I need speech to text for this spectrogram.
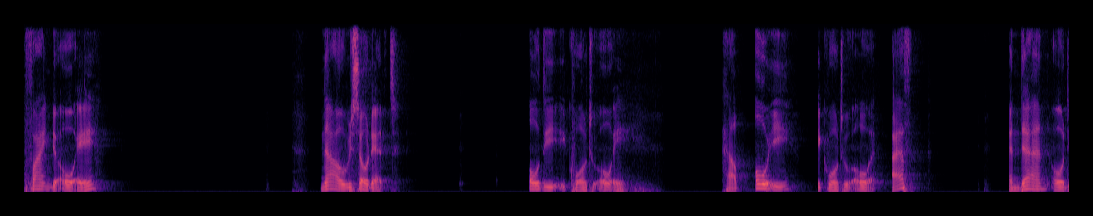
find the OA. Now we show that OD equal to OA. Have OE equal to OF and then OD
